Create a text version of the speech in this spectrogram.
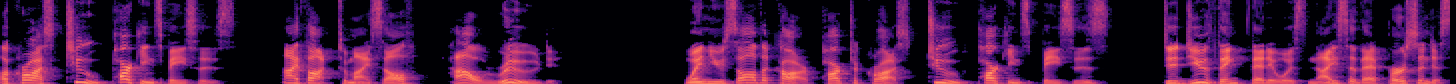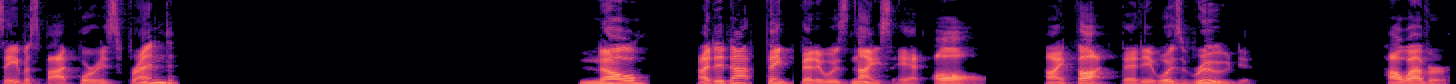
across two parking spaces. I thought to myself, how rude. When you saw the car parked across two parking spaces, did you think that it was nice of that person to save a spot for his friend? No, I did not think that it was nice at all. I thought that it was rude. However,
